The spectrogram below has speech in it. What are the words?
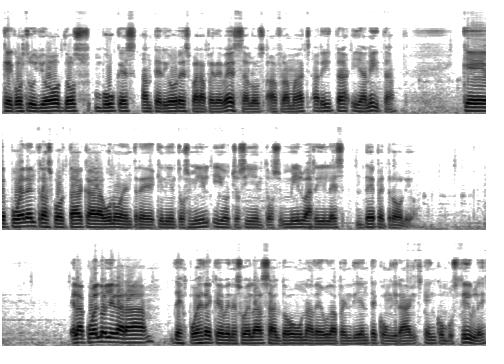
que construyó dos buques anteriores para PDVSA, los Aframach Arita y Anita, que pueden transportar cada uno entre 500 mil y 800 mil barriles de petróleo. El acuerdo llegará después de que Venezuela saldó una deuda pendiente con Irán en combustible.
